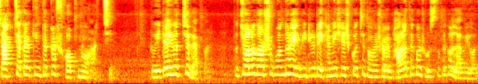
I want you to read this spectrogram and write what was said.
চার চাকার কিন্তু একটা স্বপ্ন আছে। তো এটাই হচ্ছে ব্যাপার। তো চলো দর্শক বন্ধুরা, এই ভিডিওটা এখানেই শেষ করছি। তোমরা সবাই ভালো থেকো, সুস্থ থেকো লাভ ইউ অল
